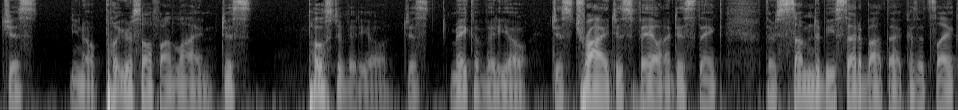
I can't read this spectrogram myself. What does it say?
just you know put yourself online. Just post a video. Just make a video just try just fail and i just think there's something to be said about that because it's like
